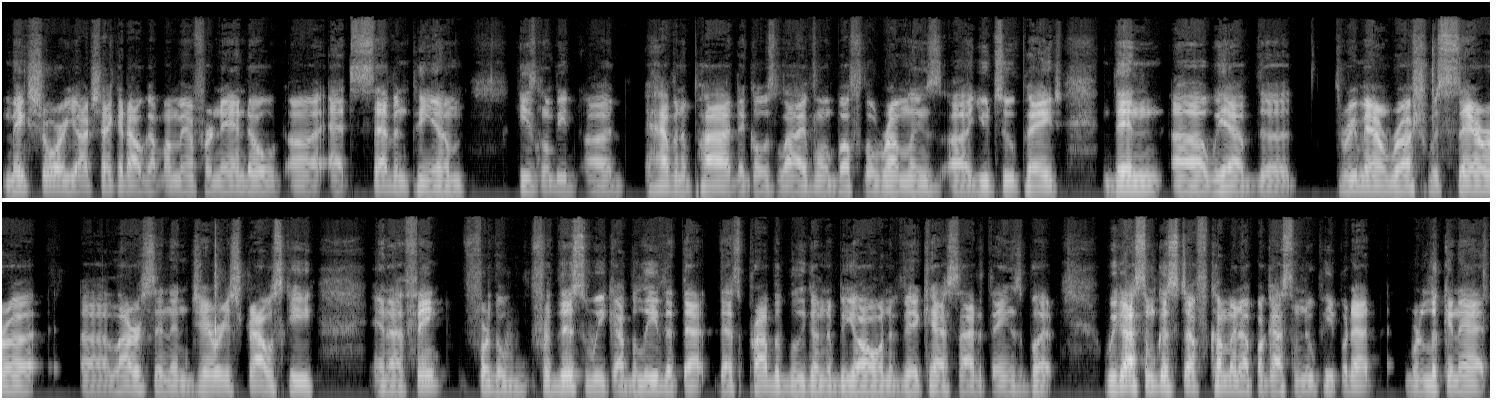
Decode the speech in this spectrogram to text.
Make sure y'all check it out. Got my man Fernando uh, at 7 p.m. He's going to be uh, having a pod that goes live on Buffalo Rumblings uh, YouTube page. Then uh, we have the three man rush with Sarah uh, Larson and Jerry Ostrowski. And I think for the for this week, I believe that, that that's probably going to be all on the vidcast side of things. But we got some good stuff coming up. I got some new people that we're looking at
